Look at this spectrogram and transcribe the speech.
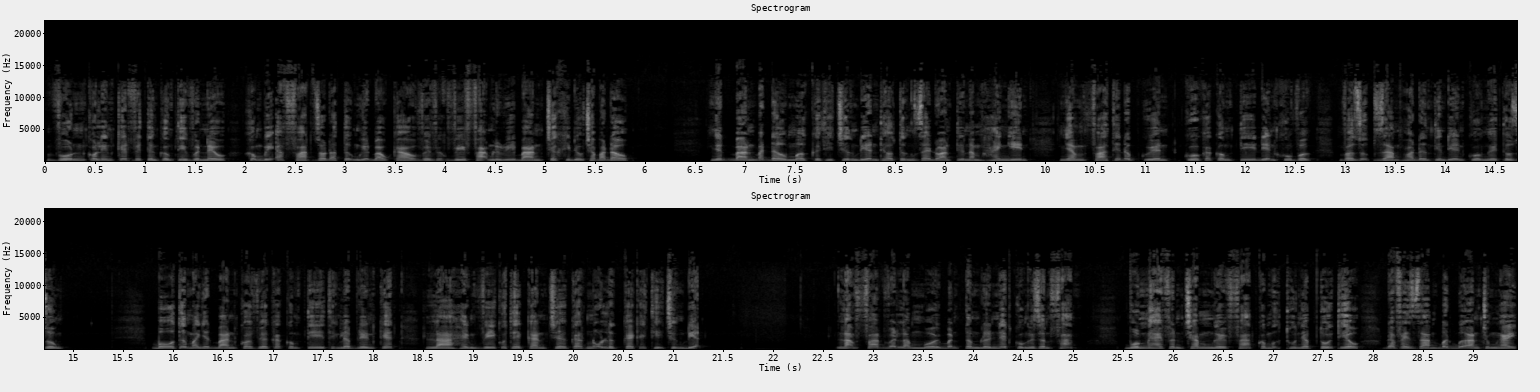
vốn có liên kết với từng công ty vừa nêu không bị áp phạt do đã tự nguyện báo cáo về việc vi phạm lên ủy ban trước khi điều tra bắt đầu. Nhật Bản bắt đầu mở cửa thị trường điện theo từng giai đoạn từ năm 2000 nhằm phá thế độc quyền của các công ty điện khu vực và giúp giảm hóa đơn tiền điện của người tiêu dùng. Bộ Thương mại Nhật Bản coi việc các công ty thành lập liên kết là hành vi có thể cản trở các nỗ lực cải cách thị trường điện. Lạm phát vẫn là mối bận tâm lớn nhất của người dân Pháp. 42% người Pháp có mức thu nhập tối thiểu đã phải giảm bớt bữa ăn trong ngày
